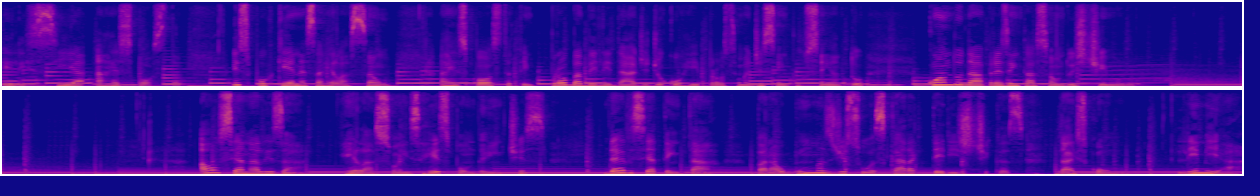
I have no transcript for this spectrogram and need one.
elicia a resposta. Isso porque nessa relação a resposta tem probabilidade de ocorrer próxima de 100% quando da apresentação do estímulo. Ao se analisar relações respondentes, deve-se atentar para algumas de suas características, tais como limiar,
